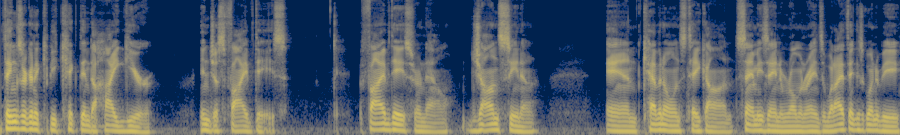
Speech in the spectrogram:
things are going to be kicked into high gear in just five days. Five days from now, John Cena and Kevin Owens take on Sami Zayn and Roman Reigns, and what I think is going to be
